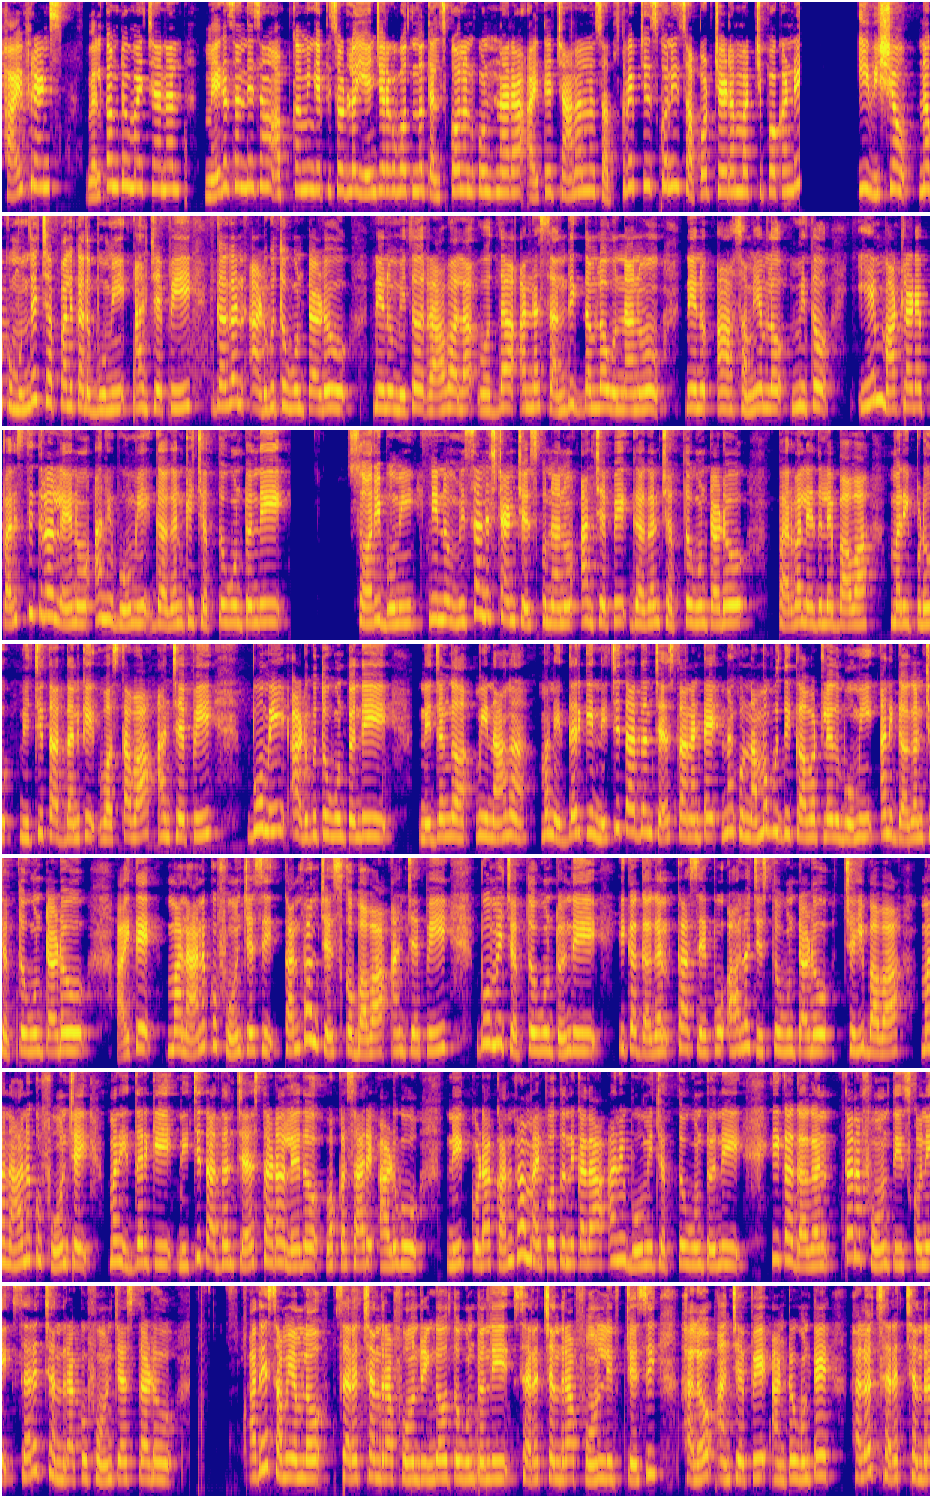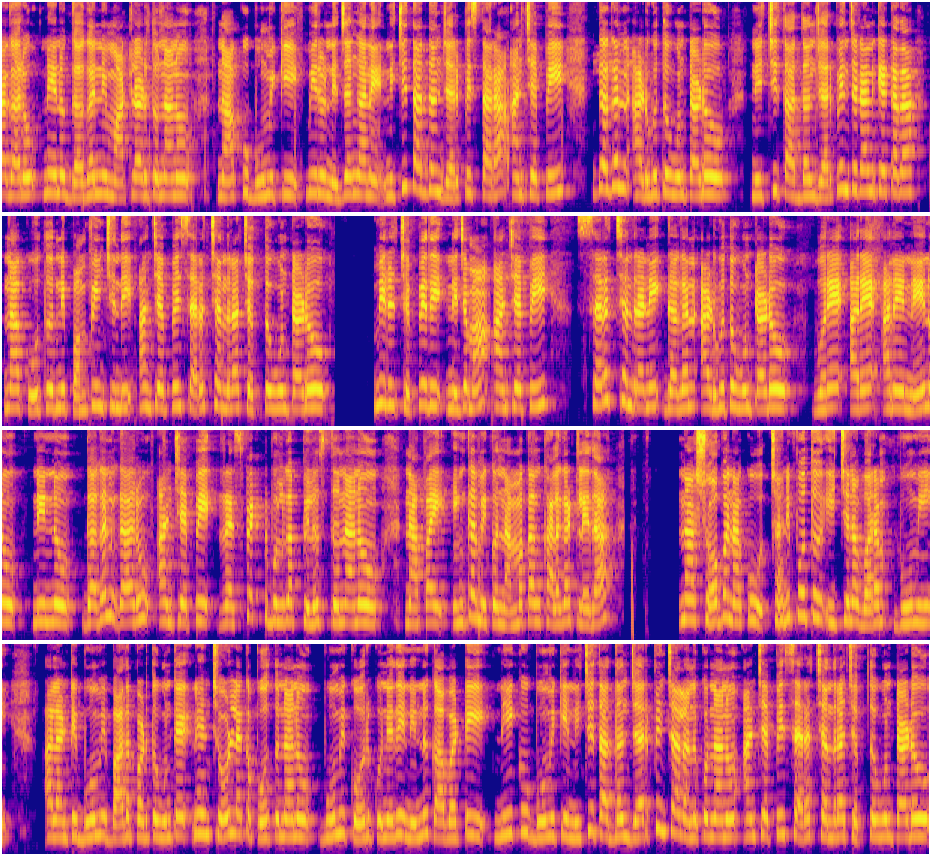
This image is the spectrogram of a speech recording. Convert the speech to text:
Hi friends welcome to my channel. Megha Sandesam upcoming ఎపిసోడ్లో ఏం జరగబోతుందో తెలుసుకోవాలనుకుంటున్నారా? అయితే ఛానల్ను సబ్స్క్రైబ్ చేసుకొని సపోర్ట్ చేయడం మర్చిపోకండి. ఈ విషయం నాకు ముందే చెప్పాలి కదా భూమి అని చెప్పి గగన్ అడుగుతూ ఉంటాడు. నేను మీతో రావాలా వద్దా అన్న సందిగ్ధంలో ఉన్నాను. నేను ఆ సమయంలో మీతో ఏం మాట్లాడే పరిస్థితిలో లేను అని భూమి గగన్కి చెప్తూ ఉంటుంది. సారీ భూమి నిన్ను మిస్అండర్స్టాండ్ చేసుకున్నాను అని చెప్పి గగన్ చెప్తూ ఉంటాడు. పర్వాలేదులే బావా మరి ఇప్పుడు నిశ్చితార్థానికి వస్తావా అని చెప్పి భూమి అడుగుతూ ఉంటుంది. నిజంగా మీ నాన్న మన ఇద్దరికి నిశ్చితార్థం చేస్తానంటే నాకు నమ్మబుద్ధి కావట్లేదు భూమి అని గగన్ చెప్తూ ఉంటాడు. అయితే మా నాన్నకు ఫోన్ చేసి కన్ఫర్మ్ చేసుకో బావా అని చెప్పి భూమి చెప్తూ ఉంటుంది. ఇక గగన్ కాసేపు ఆలోచిస్తూ ఉంటాడు. చెయ్యి బావా మా నాన్నకు ఫోన్ చెయ్యి. మన ఇద్దరికి నిశ్చితార్థం చేస్తాడో లేదో ఒక్కసారి అడుగు. నీకు కూడా కన్ఫర్మ్ అయిపోతుంది కదా అని భూమి చెప్తూ ఉంటుంది. ఇక గగన్ తన ఫోన్ తీసుకొని శరత్ చంద్రకు ఫోన్ చేస్తాడు. అదే సమయంలో శరత్చంద్ర ఫోన్ రింగ్ అవుతూ ఉంటుంది. శరత్చంద్ర ఫోన్ లిఫ్ట్ చేసి హలో అని చెప్పి అంటూ ఉంటే హలో శరత్చంద్ర గారు నేను గగన్ని మాట్లాడుతున్నాను. నాకు భూమికి మీరు నిజంగానే నిశ్చితార్థం జరిపిస్తారా? అని చెప్పి గగన్ అడుగుతూ ఉంటాడు. నిశ్చితార్థం జరిపించడానికే కదా నా కూతుర్ని పంపించింది అని చెప్పి శరత్చంద్ర చెప్తూ ఉంటాడు. మీరు చెప్పేది నిజమా అని చెప్పి శరత్చంద్రని గగన్ అడుగుతూ ఉంటాడు. ఒరే అరే అనే నేను నిన్ను గగన్ గారు అని చెప్పి రెస్పెక్టబుల్గా పిలుస్తున్నాను. నాపై ఇంకా మీకు నమ్మకం కలగట్లేదా? నా శోభ నాకు చనిపోతూ ఇచ్చిన వరం భూమి. అలాంటి భూమి బాధపడుతూ ఉంటే నేను చూడలేకపోతున్నాను. భూమి కోరుకునేది నిన్ను కాబట్టి నీకు భూమికి నిశ్చితార్థం జరిపించాలనుకున్నాను అని చెప్పి శరత్చంద్ర చెప్తూ ఉంటాడు.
